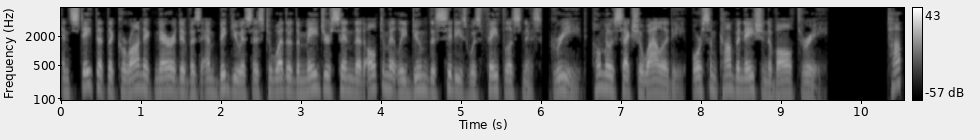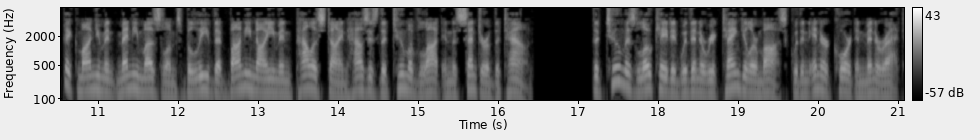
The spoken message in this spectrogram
and state that the Quranic narrative is ambiguous as to whether the major sin that ultimately doomed the cities was faithlessness, greed, homosexuality, or some combination of all three. Topic monument Many Muslims believe that Bani Na'im in Palestine houses the tomb of Lot in the center of the town. The tomb is located within a rectangular mosque with an inner court and minaret.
